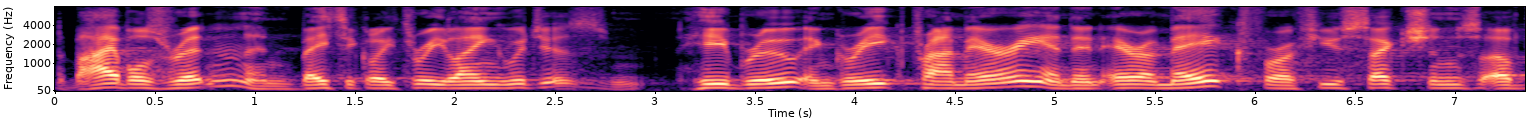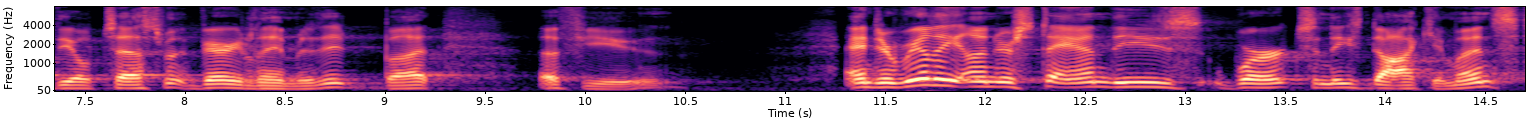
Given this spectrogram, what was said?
The Bible's written in basically three languages Hebrew and Greek primary, and then Aramaic for a few sections of the Old Testament, very limited, but a few. And to really understand these works and these documents,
